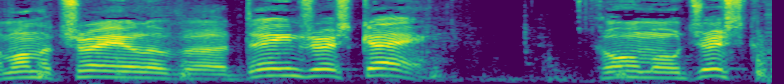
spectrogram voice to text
I'm on the trail of a dangerous gang. Colm O'Driscoll.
